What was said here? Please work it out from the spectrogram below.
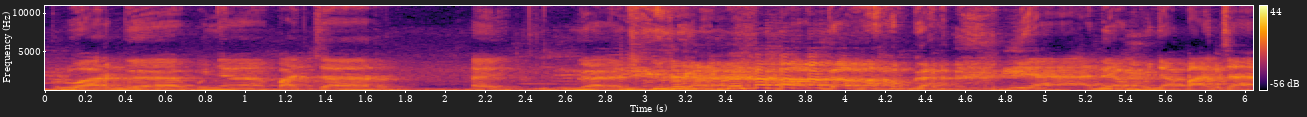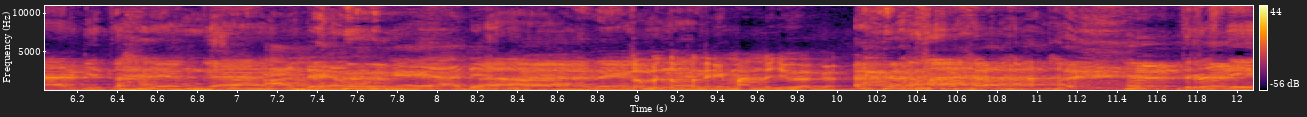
keluarga, punya pacar. Eh, enggak, maaf enggak, maaf enggak. Iya, ada yang punya pacar gitu, ada yang enggak. Ada yang punya ya, ada yang Ah, enggak. ada yang Itu bentuk enggak. penerimaan lu juga gak? Terus di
